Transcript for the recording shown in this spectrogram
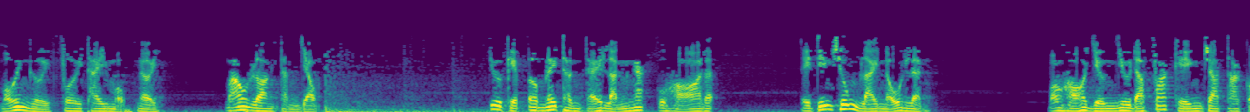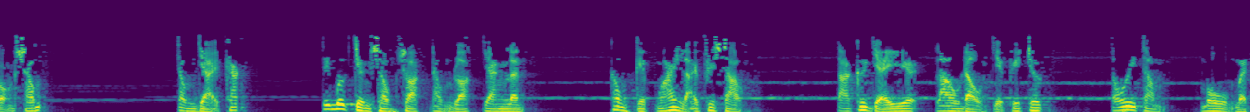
Mỗi người phơi thay một nơi, Máu loan thành dòng. Chưa kịp ôm lấy thân thể lạnh ngắt của họ đó, Thì tiếng súng lại nổi lên. Bọn họ dường như đã phát hiện ra ta còn sống. Trong vài khắc Tiếng bước chân sột soạt đồng loạt vang lên. Không kịp ngoái lại phía sau. Ta cứ vậy lao đầu về phía trước. Tối tăm, mù mịt.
